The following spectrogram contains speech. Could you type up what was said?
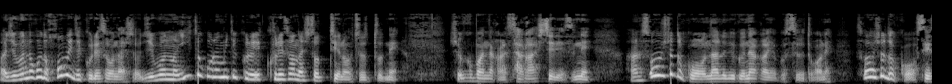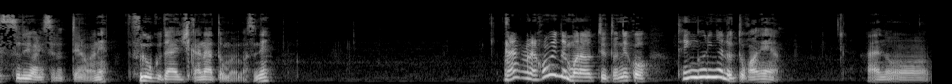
自分のこと褒めてくれそうな人、自分のいいところを見てくれ、くれそうな人っていうのをちょっとね、職場の中で探してですね、あの、そういう人とこう、なるべく仲良くするとかね、そういう人とこう、接するようにするっていうのはね、すごく大事かなと思いますね。なんかね、褒めてもらうっていうとね、こう、天狗になるとかね、あのー、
